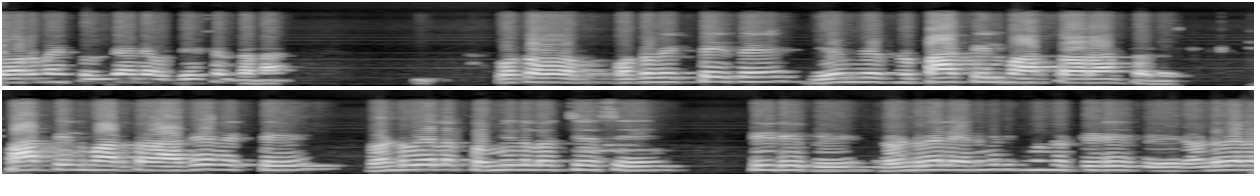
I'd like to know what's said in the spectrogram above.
గవర్నమెంట్ ఉంది అనే ఉద్దేశంతోనా? ఒక ఒక వ్యక్తి అయితే ఏం చేస్తారు? పార్టీలు మారుతారా అంటాడు. పార్టీలు మారుతారు. అదే వ్యక్తి రెండు వేల తొమ్మిదిలో వచ్చేసి టీడీపీ రెండు వేల ఎనిమిదికి ముందు టీడీపీ రెండు వేల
